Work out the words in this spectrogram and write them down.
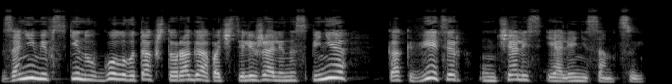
За ними, вскинув голову так, что рога почти лежали на спине, как ветер умчались и олени-самцы.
